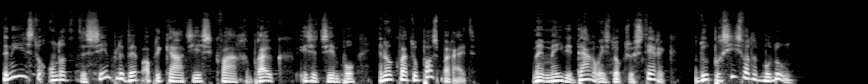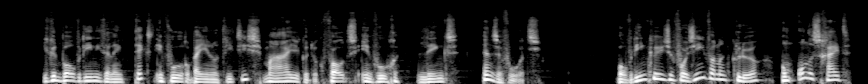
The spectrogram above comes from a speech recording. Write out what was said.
Ten eerste omdat het een simpele webapplicatie is, qua gebruik is het simpel en ook qua toepasbaarheid. Maar mede daarom is het ook zo sterk. Het doet precies wat het moet doen. Je kunt bovendien niet alleen tekst invoeren bij je notities, maar je kunt ook foto's invoegen, links enzovoorts. Bovendien kun je ze voorzien van een kleur om onderscheid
